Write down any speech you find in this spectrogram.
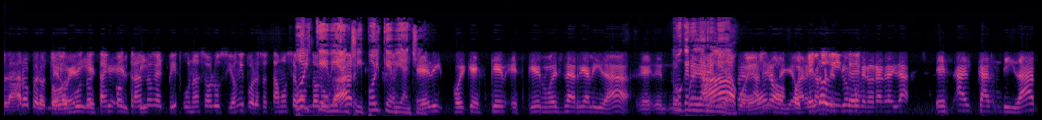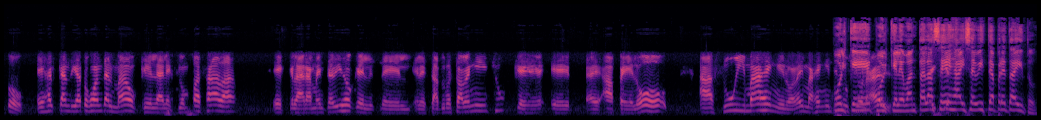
claro, pero todo Pero, el mundo Eddie, es está el encontrando PIB en el PIB una solución y por eso estamos ¿Por segundo qué, lugar. Bianchi? ¿Por qué, Bianchi? Eddie, porque es que es que no es la realidad. Eh, eh, ¿Cómo que no es la realidad? Ah, bueno, ¿por qué lo dice? Porque no es la realidad. Es al candidato, es al candidato Juan Dalmao, que en la elección pasada eh, claramente dijo que el el- el estatus no estaba en Ichu, que eh, eh, apeló a su imagen y no a la imagen ¿Por qué? institucional. Porque levanta la ceja y se viste apretadito.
